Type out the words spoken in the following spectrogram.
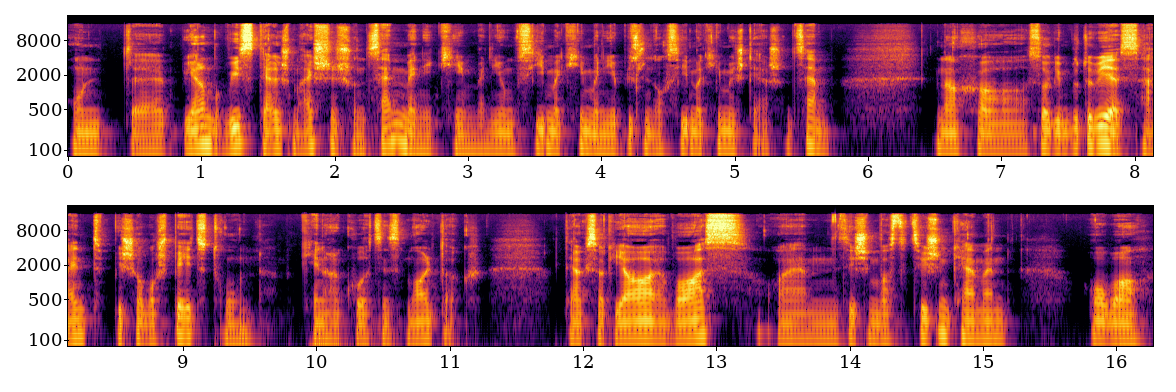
Und äh, ich habe gewusst, der ist meistens schon Sam, wenn ich komme. Wenn ich um sieben komme, wenn ich ein bisschen nach sieben komme, ist der schon Sam. Nachher sage ich ihm, du Tobias, heute bist du aber spät dran. Gehen halt kurz ins Smalltalk. Der hat gesagt, ja, er weiß, ähm, es ist ihm was dazwischen gekommen, aber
